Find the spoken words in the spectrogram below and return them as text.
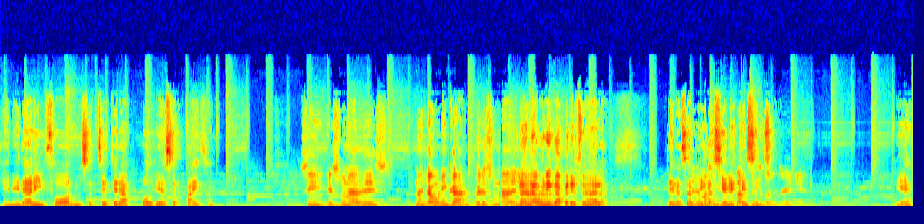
generar informes, etcétera, podría ser Python. Sí, es una de no es la única, pero es una de las. No es la única, pero es una de, la, de las de aplicaciones que se nos. Bien,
